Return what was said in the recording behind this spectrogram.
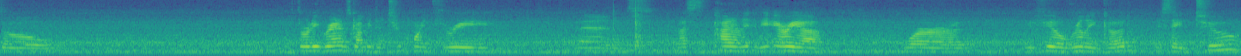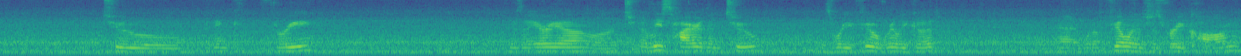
so 30 grams got me to 2.3 and that's kind of the, the area where you feel really good. They say two to I think three is an area, or at least higher than two, is where you feel really good. And what I'm feeling is just very calm,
